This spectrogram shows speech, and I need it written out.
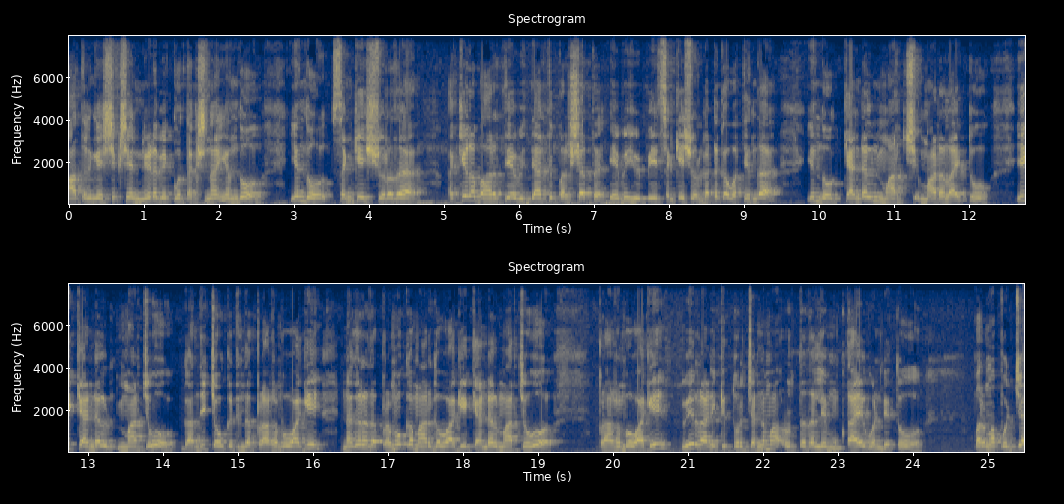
ಆತನಿಗೆ ಶಿಕ್ಷೆ ನೀಡಬೇಕು ತಕ್ಷಣ ಎಂದು ಇಂದು ಸಂಕೇಶ್ವರದ Akhil Bharatiya Vidyarthi Parishad A B U P Sankeshwar ಘಟಕ ವತಿಯಿಂದ ಇಂದು ಕ್ಯಾಂಡಲ್ ಮಾರ್ಚ್ ಮಾಡಲಾಯಿತು. ಈ ಕ್ಯಾಂಡಲ್ ಮಾರ್ಚವು ಗಾಂಧಿ ಚೌಕದಿಂದ ಪ್ರಾರಂಭವಾಗಿ ನಗರದ ಪ್ರಮುಖ ಮಾರ್ಗವಾಗಿ ಕ್ಯಾಂಡಲ್ ಮಾರ್ಚವು ಪ್ರಾರಂಭವಾಗಿ ವೀರರಾಣಿ ಕಿತ್ತೂರು ಚೆನ್ನಮ್ಮ ವೃತ್ತದಲ್ಲಿ ಮುಕ್ತಾಯಗೊಂಡಿತು. ಪರಮ ಪೂಜ್ಯ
